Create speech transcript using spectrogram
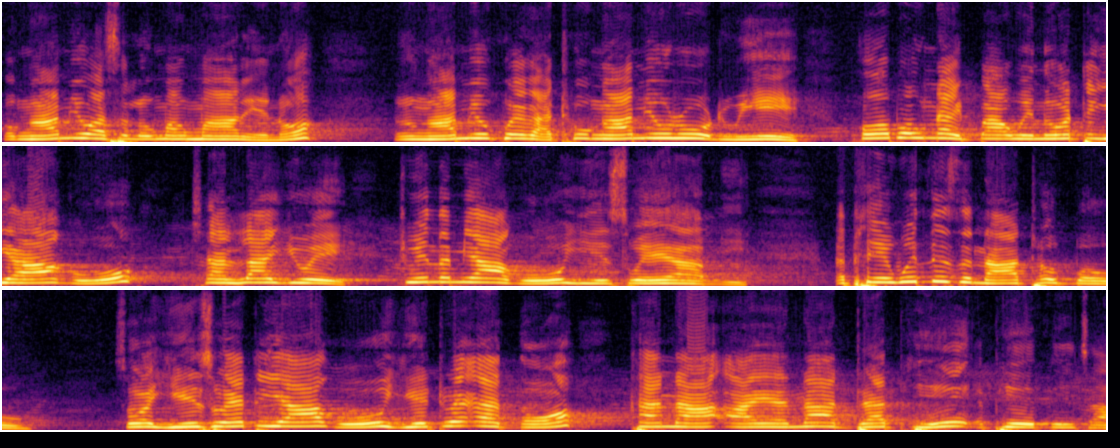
ဟော၅မျိုးကစလုံးမောင်းမားနေနော်ငါးမျိုးခွဲကထိုငါးမျိုးတို့တွင်ဟောဘုံ၌ပါဝင်သောတရားကိုခြံလိုက်၍ ကျွင်းသမျှကို ရေဆွဲရမည်အဖြေဝိသစ္စနာထုတ်ပုံဆိုရေဆွဲတရားကို ရေတွက်အပ်သောခန္ဓာအာယနာဓာတ်ဖြင့်အဖြေသင်္ချာ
